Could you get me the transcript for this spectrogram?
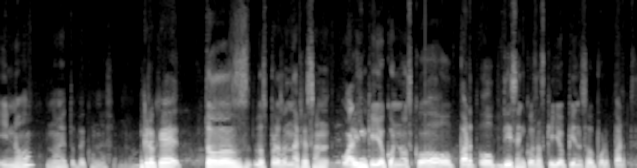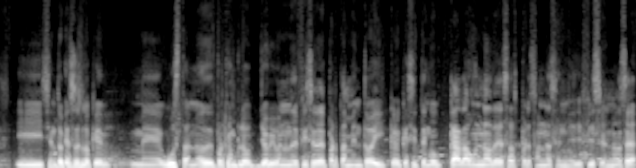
y no, no me topé con eso. ¿no? Creo que todos los personajes son o alguien que yo conozco o, o, dicen cosas que yo pienso por partes. Y siento que eso es lo que me gusta, ¿no? Por ejemplo, yo vivo en un edificio de departamento y creo que sí tengo cada una de esas personas en mi edificio, ¿no? O sea,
